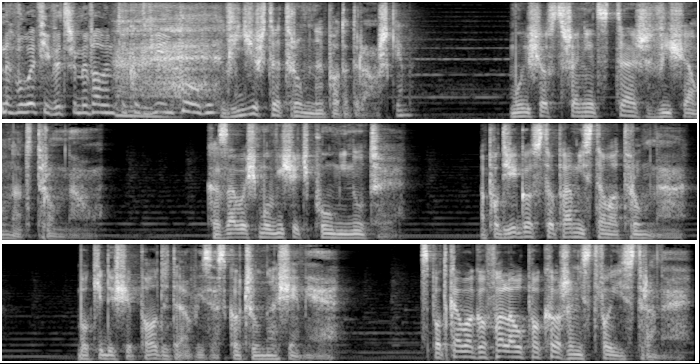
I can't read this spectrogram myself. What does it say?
Na WF-ie wytrzymywałem tylko dwie i pół. Widzisz tę trumnę pod drążkiem? Mój siostrzeniec też wisiał nad trumną. Kazałeś mu wisieć pół minuty, a pod jego stopami stała trumna, bo kiedy się poddał i zeskoczył na ziemię, spotkała go fala upokorzeń z twojej strony.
